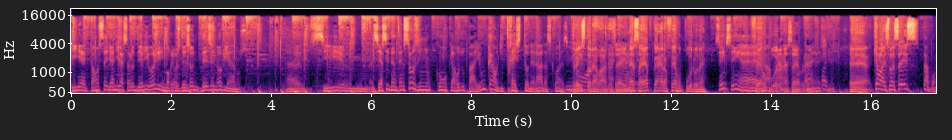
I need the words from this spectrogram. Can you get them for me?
E então seria aniversário dele hoje, ele morreu aos 19 anos. Uh, se, um, se acidentando sozinho com o carro do pai. Um carro de 3 toneladas quase. 3 toneladas, é. E nessa época era ferro puro, né? Sim, sim, é. Ferro é, puro ah, nessa época. É, é, que mais, francês? Tá bom.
